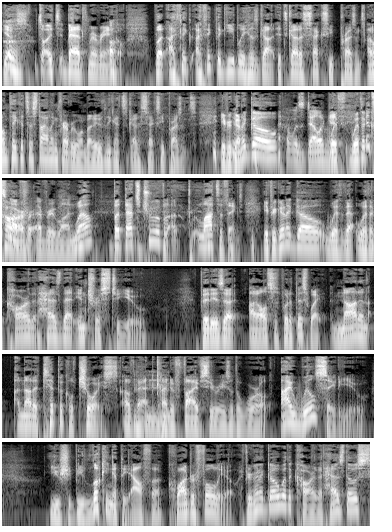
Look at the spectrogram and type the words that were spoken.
yes, it's, it's bad from every angle. But I think I think the Ghibli has got it's got a sexy presence. I don't think it's a styling for everyone, but I do think it's got a sexy presence. If you're going to go That was delicate. with with a It's car not for everyone. Well, but that's true of lots of things. If you're going to go with that with a car that has that interest to you, that is a I also put it this way, not an not a typical choice of that Mm-hmm. kind of five series of the world. I will say to you. You should be looking at the Alfa Quadrifoglio. If you're going to go with a car that has those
